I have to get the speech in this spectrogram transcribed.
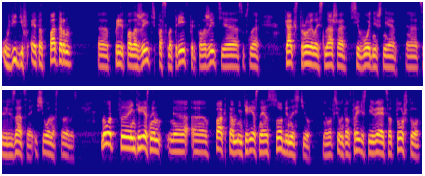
увидев этот паттерн, э, предположить, посмотреть, предположить, э, собственно, как строилась наша сегодняшняя э, цивилизация, из чего она строилась. Ну вот интересным фактом, интересной особенностью во всем этом строительстве является то, что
